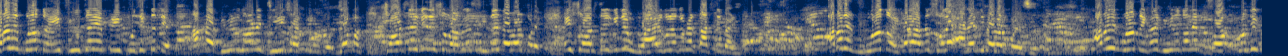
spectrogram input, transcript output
আমাদের মূলত এই ফিউচারে এই প্রজেক্টটাতে আমরা বিভিন্ন ধরনের জিনিস অ্যাড করব। যেমন শর্ট সার্কিটের সময় আমরা সিজার ব্যবহার করে এই শর্ট সার্কিটের ওয়্যারগুলোকে আমরা কাটতে পারি। আমাদের মূলত এখানে আমরা সোলার এনার্জি ব্যবহার করেছি। আমাদের মূলত এখানে বিভিন্ন ধরনের প্রজেক্ট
